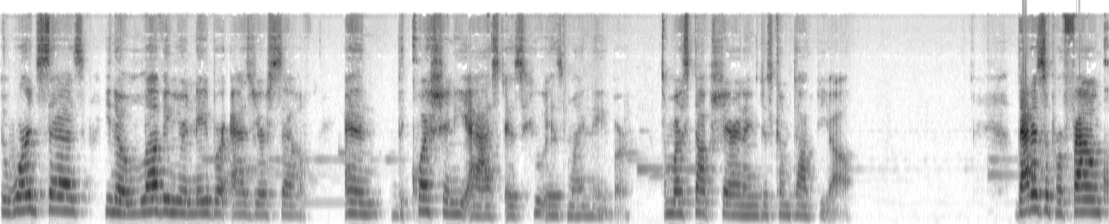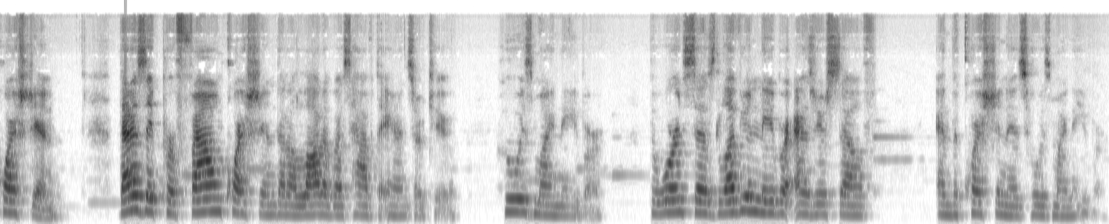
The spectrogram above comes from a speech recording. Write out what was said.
The word says, you know, loving your neighbor as yourself. And the question he asked is, Who is my neighbor? I'm going to stop sharing and just come talk to y'all. That is a profound question. That is a profound question that a lot of us have to answer to. Who is my neighbor? The word says, Love your neighbor as yourself. And the question is, Who is my neighbor?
